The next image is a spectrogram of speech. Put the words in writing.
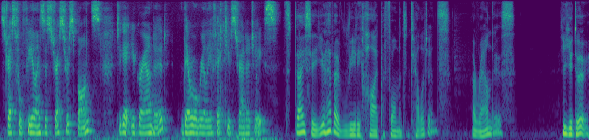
stressful feelings, the stress response to get you grounded. They're all really effective strategies. Stacie, you have a really high performance intelligence around this. You, you do.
